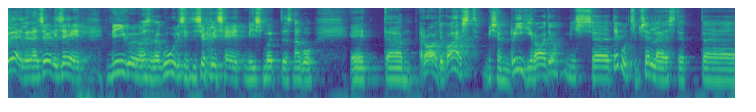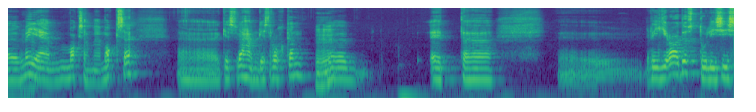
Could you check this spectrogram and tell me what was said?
tõeline, see oli see, et nii kui ma seda kuulsin, siis oli see, et mis mõttes nagu. et äh, Raadio kahest, mis on riigiraadio, mis äh, tegutseb selle eest, et äh, meie maksame makse äh, Äh, kes vähem, kes rohkem mm. -hmm. et äh, Riigi raadiost tuli siis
